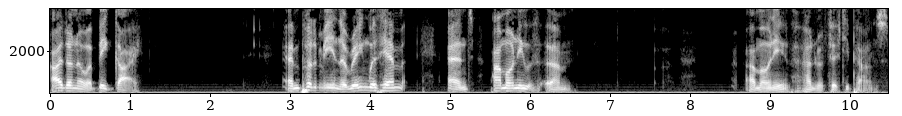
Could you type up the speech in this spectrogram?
I don't know, a big guy, and put me in the ring with him, and I'm only, um, I'm only 150 pounds.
